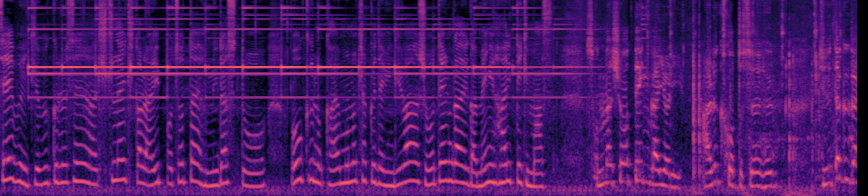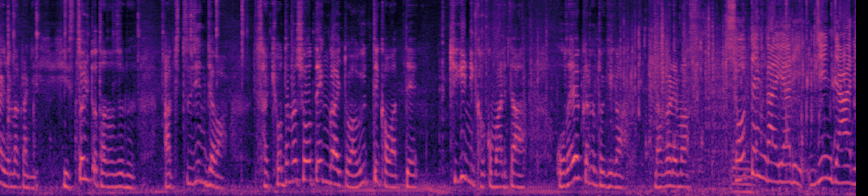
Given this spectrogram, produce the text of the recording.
西武池袋線秋津駅から一歩外へ踏み出すと多くの買い物客で賑わう商店街が目に入ってきます。そんな商店街より歩くこと数分。住宅街の中にひっそりと佇む秋津神社は先ほどの商店街とは打って変わって木々に囲まれた穏やかな時が流れます。商店街あり神社あり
